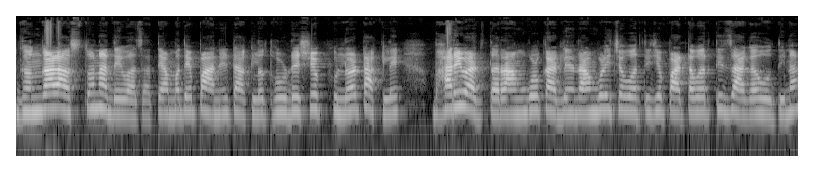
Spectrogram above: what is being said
गंगाळ असतो ना देवाचा त्यामध्ये पाणी टाकलं थोडेसे फुलं टाकले. भारी वाटतं रांगोळ काढले. रांगोळीच्या वरती जे पाटावरती जागा होती ना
